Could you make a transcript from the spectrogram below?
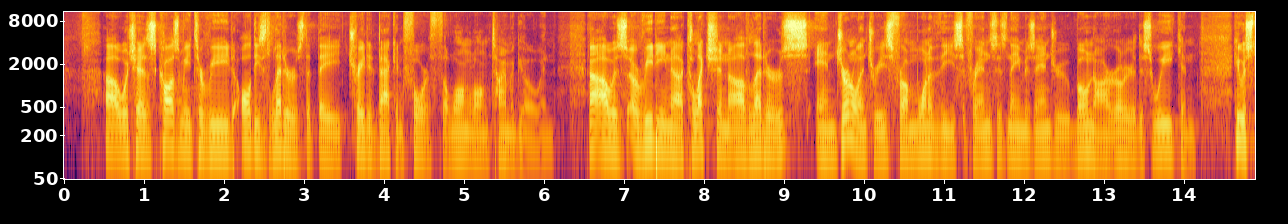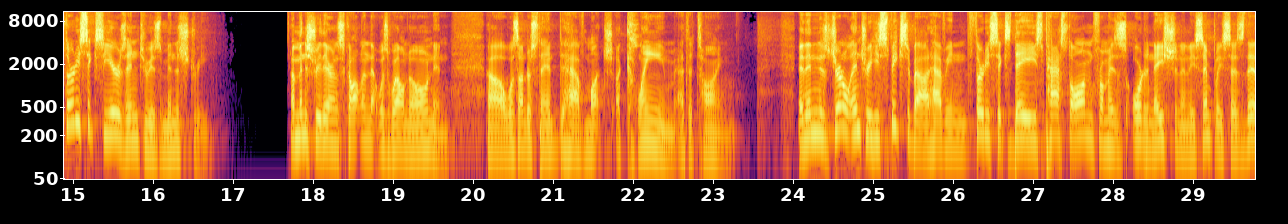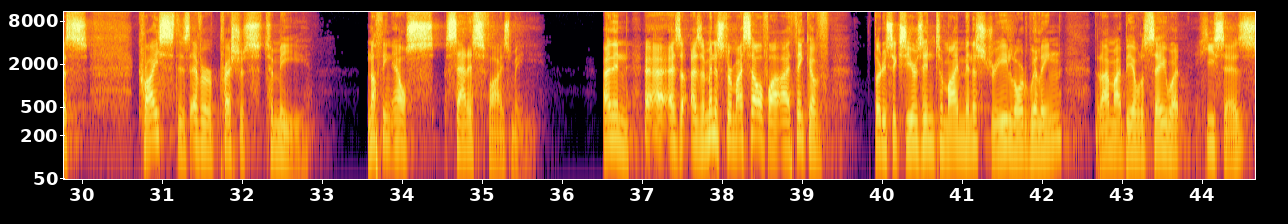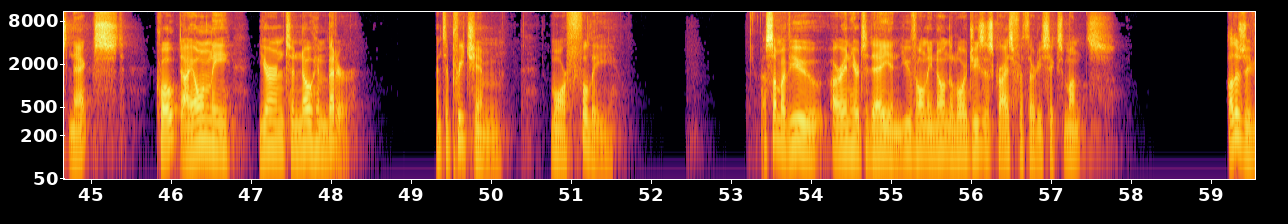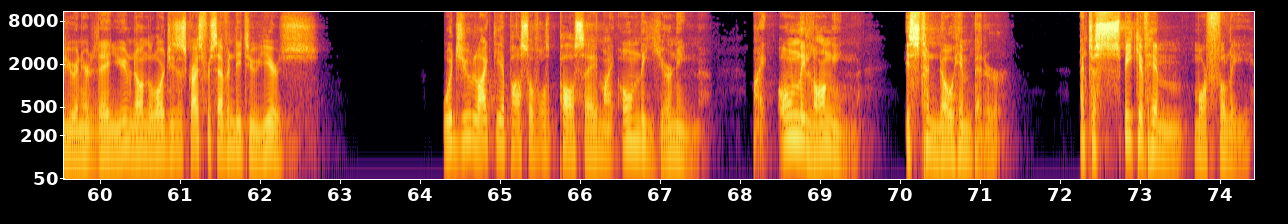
uh, which has caused me to read all these letters that they traded back and forth a long, long time ago. And uh, I was uh, reading a collection of letters and journal entries from one of these friends. His name is Andrew Bonar earlier this week. And he was 36 years into his ministry. A ministry there in Scotland that was well known and uh, was understood to have much acclaim at the time. And then in his journal entry, he speaks about having 36 days passed on from his ordination, and he simply says this Christ is ever precious to me. Nothing else satisfies me. And then, as a, as a minister myself, I, I think of 36 years into my ministry, Lord willing, that I might be able to say what he says next. Quote, I only yearn to know him better and to preach him more fully. Now, some of you are in here today and you've only known the Lord Jesus Christ for 36 months. Others of you are in here today and you've known the Lord Jesus Christ for 72 years. Would you, like the Apostle Paul, say, My only yearning, my only longing is to know him better and to speak of him more fully?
